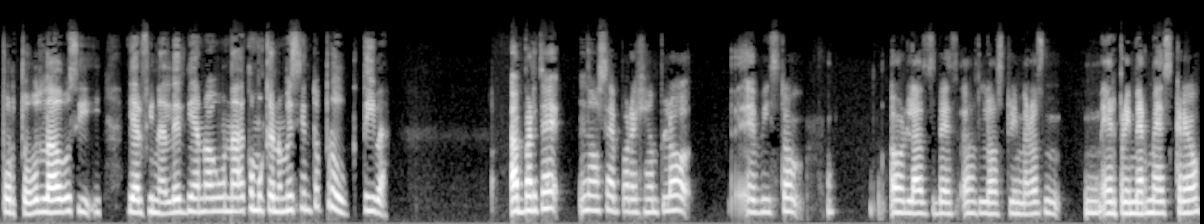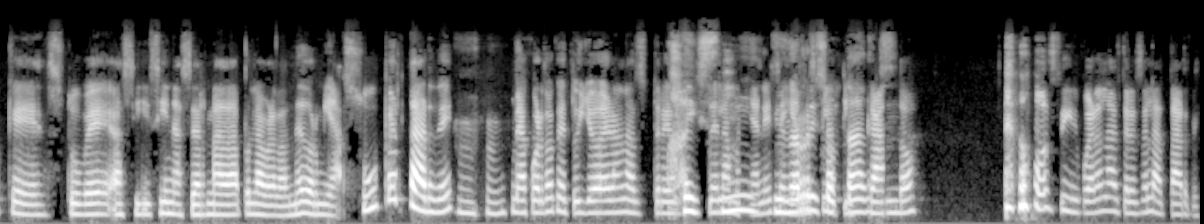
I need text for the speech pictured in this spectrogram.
por todos lados y, y, y al final del día no hago nada, como que no me siento productiva. Aparte, no sé, por ejemplo, he visto o las veces, los primeros, el primer mes creo que estuve así sin hacer nada, pues la verdad me dormía súper tarde. Me acuerdo que tú y yo eran las 3 Ay, de la mañana y seguíamos platicando como si fueran las 3 de la tarde.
